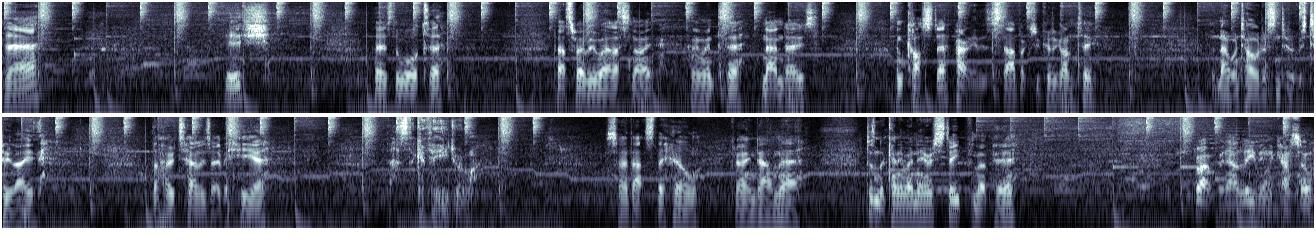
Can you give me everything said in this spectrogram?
there ish. There's the water. That's where we were last night. We went to Nando's and Costa. Apparently there's a Starbucks we could have gone to, but no one told us until it was too late. The hotel is over here. That's the cathedral. So that's the hill going down there. Doesn't look anywhere near as steep from up here. Right, we're now leaving the castle.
